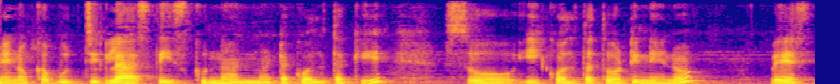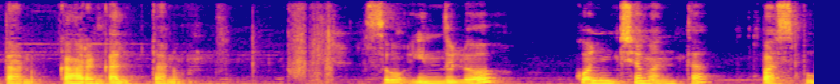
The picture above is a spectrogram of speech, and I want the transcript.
నేను ఒక బుజ్జి గ్లాస్ తీసుకున్నాను అనమాట కొలతకి. సో ఈ కొలతతోటి నేను వేస్తాను కారం కలుపుతాను. సో ఇందులో కొంచెం అంత పసుపు.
